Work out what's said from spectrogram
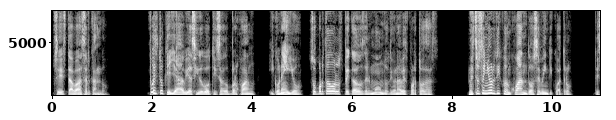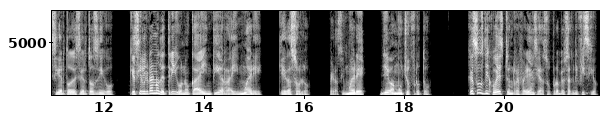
se estaba acercando, puesto que ya había sido bautizado por Juan y con ello soportado los pecados del mundo de una vez por todas. Nuestro Señor dijo en Juan 12:24, De cierto, de cierto os digo, que si el grano de trigo no cae en tierra y muere, queda solo, pero si muere, lleva mucho fruto. Jesús dijo esto en referencia a su propio sacrificio.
